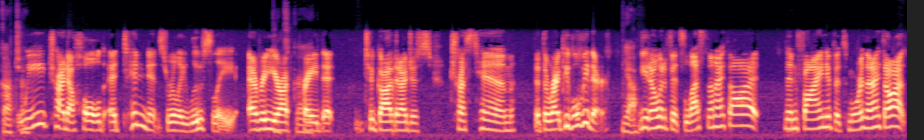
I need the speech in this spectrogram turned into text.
gotcha. we try to hold attendance really loosely. Every year That's I've great. prayed that to God that I just trust him that the right people will be there. Yeah. You know, and if it's less than I thought, then fine. If it's more than I thought,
